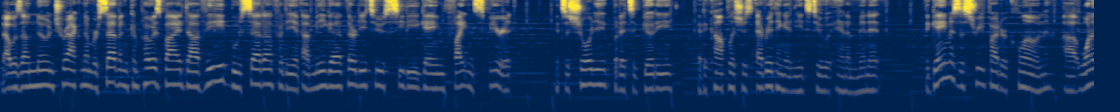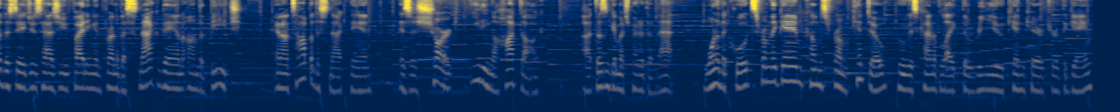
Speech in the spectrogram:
That was Unknown track number 7, composed by David Busetta for the Amiga 32 CD game Fightin' Spirit. It's a shorty, but it's a goodie. It accomplishes everything it needs to in a minute. The game is a Street Fighter clone. Uh, one of the stages has you fighting in front of a snack van on the beach, and on top of the snack van is a shark eating a hot dog. Uh, it doesn't get much better than that. One of the quotes from the game comes from Kinto, who is kind of like the Ryu Kin character of the game.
